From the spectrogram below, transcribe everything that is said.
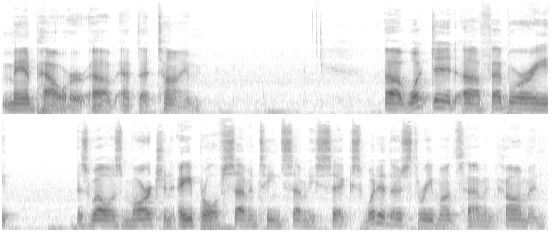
manpower uh, at that time. Uh, what did uh, February as well as March and April of 1776, what did those three months have in common?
